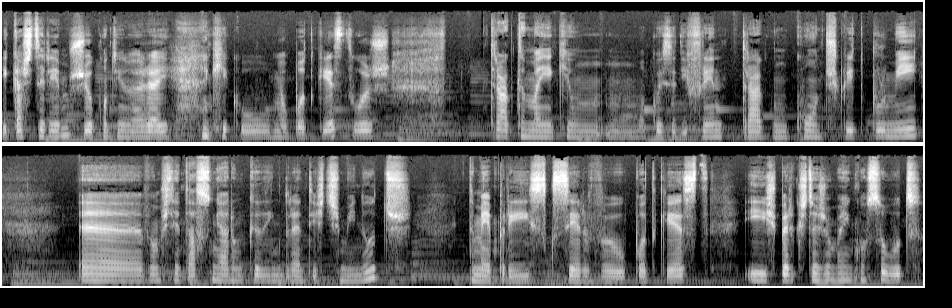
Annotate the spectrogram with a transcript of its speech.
E cá estaremos, eu continuarei aqui com o meu podcast hoje trago também aqui um, uma coisa diferente, trago um conto escrito por mim. Uh, vamos tentar sonhar um bocadinho durante estes minutos. Também é para isso que serve o podcast e espero que estejam bem com saúde.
